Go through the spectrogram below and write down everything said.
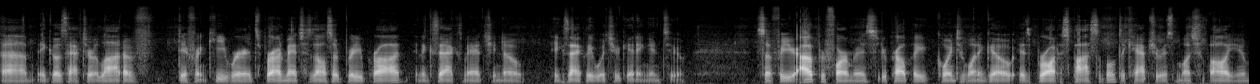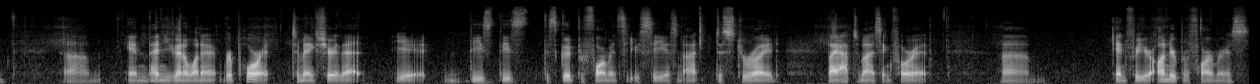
Um, it goes after a lot of different keywords. Broad match is also pretty broad. An exact match, you know exactly what you're getting into. So for your outperformers, you're probably going to want to go as broad as possible to capture as much volume. Um, and then you're going to want to report to make sure that you, these, these, this good performance that you see is not destroyed by optimizing for it. Um, and for your underperformers,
